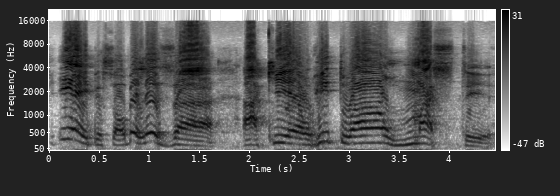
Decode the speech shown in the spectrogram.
E aí pessoal, beleza? Aqui é o Ritual Master.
